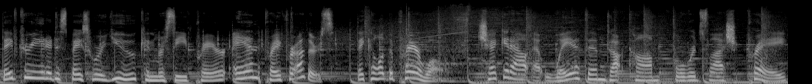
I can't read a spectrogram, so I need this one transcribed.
they've created a space where you can receive prayer and pray for others. They call it the Prayer Wall. Check it out at wayfm.com forward slash pray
